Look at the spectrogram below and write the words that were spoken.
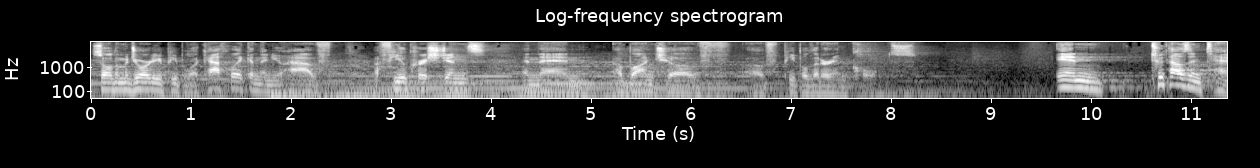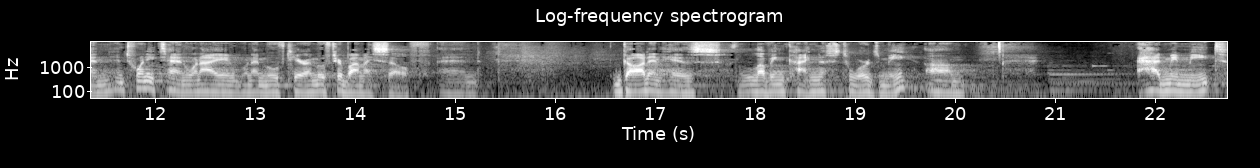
So the majority of people are Catholic, and then you have a few Christians, and then a bunch of, of people that are in cults. In 2010, in 2010, when I, when I moved here, I moved here by myself, and God in His loving kindness towards me, um, had me meet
